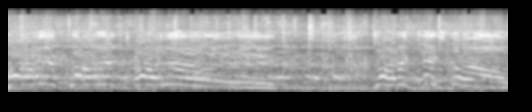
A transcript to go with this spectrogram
Tarık, Tarık, Tarık! Tarık Tekdal!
